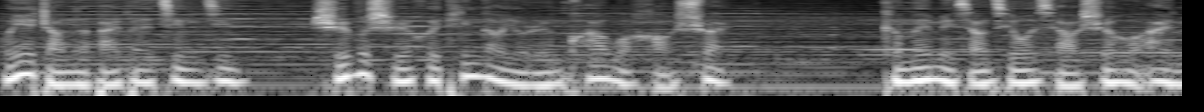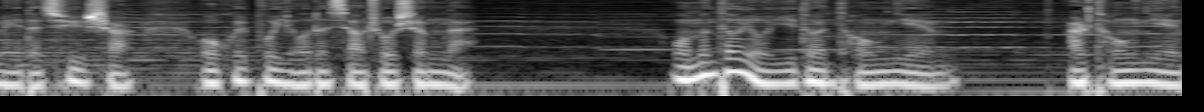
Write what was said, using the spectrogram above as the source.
我也长得白白净净，时不时会听到有人夸我好帅。可每每想起我小时候爱美的趣事儿，我会不由得笑出声来。我们都有一段童年，而童年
